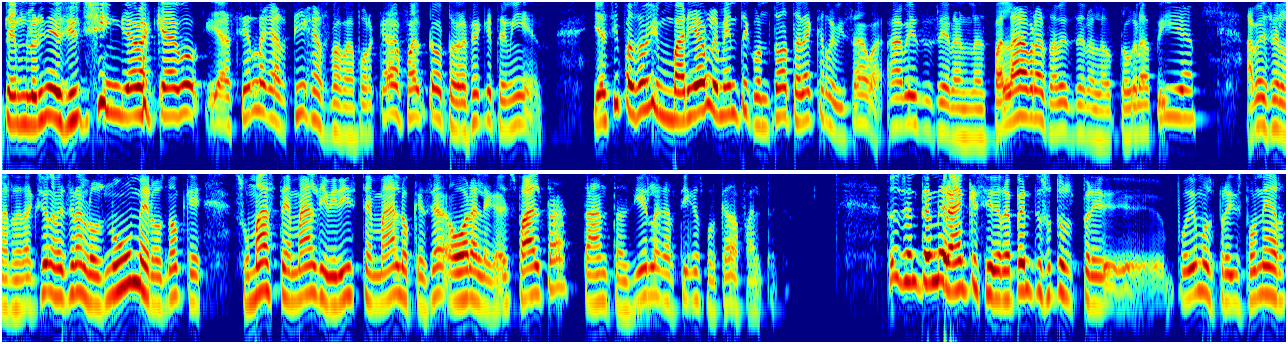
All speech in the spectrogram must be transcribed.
temblorina y decir, ching, ¿y ahora qué hago? Y hacer lagartijas, papá, por cada falta de ortografía que tenías. Y así pasaba invariablemente con toda tarea que revisaba. A veces eran las palabras, a veces era la ortografía, a veces la redacción, a veces eran los números, ¿no? Que sumaste mal, dividiste mal, lo que sea. Órale, es falta, tantas, 10 lagartijas por cada falta. Entonces entenderán que si de repente nosotros podíamos predisponer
